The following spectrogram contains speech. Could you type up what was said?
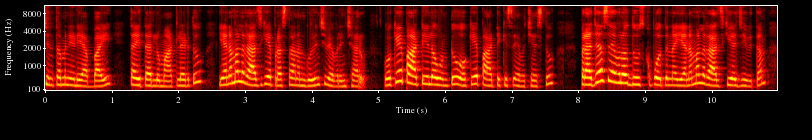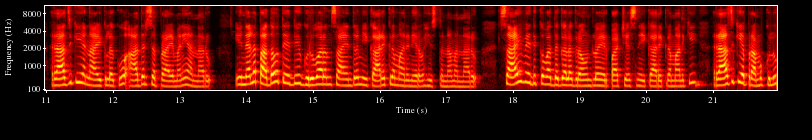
చింతమనేడి అబ్బాయి తదితరులు మాట్లాడుతూ యనమల రాజకీయ ప్రస్థానం గురించి వివరించారు. ఒకే పార్టీలో ఉంటూ ఒకే పార్టీకి సేవ చేస్తూ ప్రజాసేవలో దూసుకుపోతున్న యనమల రాజకీయ జీవితం రాజకీయ నాయకులకు ఆదర్శప్రాయమని అన్నారు. ఈ నెల పదవ తేదీ గురువారం సాయంత్రం ఈ కార్యక్రమాన్ని నిర్వహిస్తున్నామన్నారు. సాయి వేదిక వద్ద గల గ్రౌండ్లో ఏర్పాటు చేసిన ఈ కార్యక్రమానికి రాజకీయ ప్రముఖులు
